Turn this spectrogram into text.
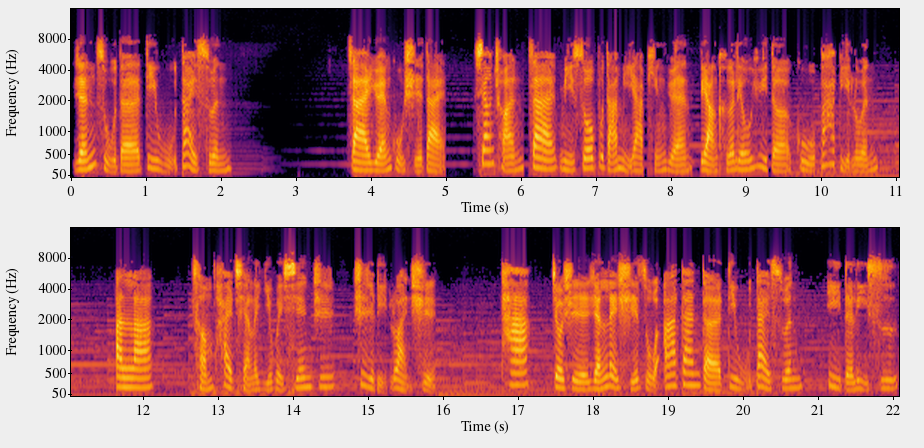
人祖的第五代孙。在远古时代，相传在米索不达米亚平原两河流域的古巴比伦，安拉曾派遣了一位先知治理乱世，他就是人类始祖阿丹的第五代孙伊德利斯。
